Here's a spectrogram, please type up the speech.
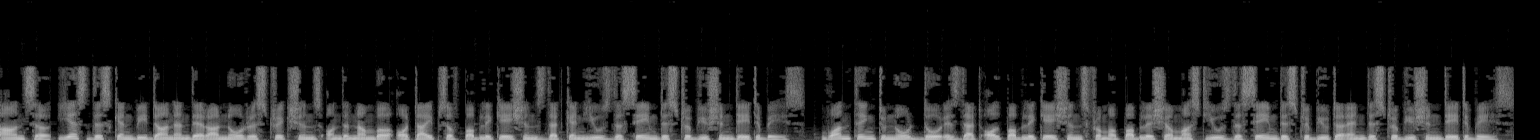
Answer. Yes this can be done and there are no restrictions on the number or types of publications that can use the same distribution database. One thing to note though is that all publications from a publisher must use the same distributor and distribution database.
